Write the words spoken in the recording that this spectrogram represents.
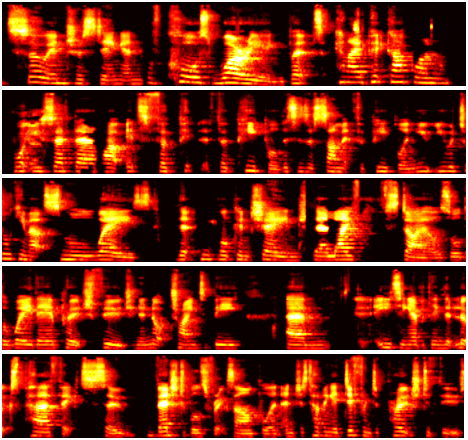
It's so interesting and, of course, worrying. But can I pick up on what yeah. you said there about it's for for people. This is a summit for people, and you you were talking about small ways that people can change their lifestyles or the way they approach food. You know, not trying to be um, eating everything that looks perfect. So, vegetables, for example, and, and just having a different approach to food.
